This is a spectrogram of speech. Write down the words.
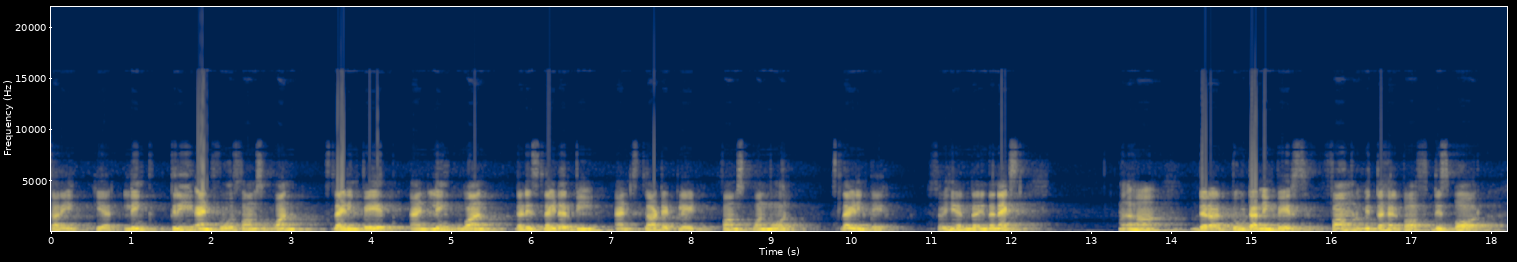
sorry here link 3 and 4 forms one sliding pair and link 1 that is slider B and slotted plate forms one more sliding pair. So here in the, in the next uh, there are two turning pairs formed with the help of this bar.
